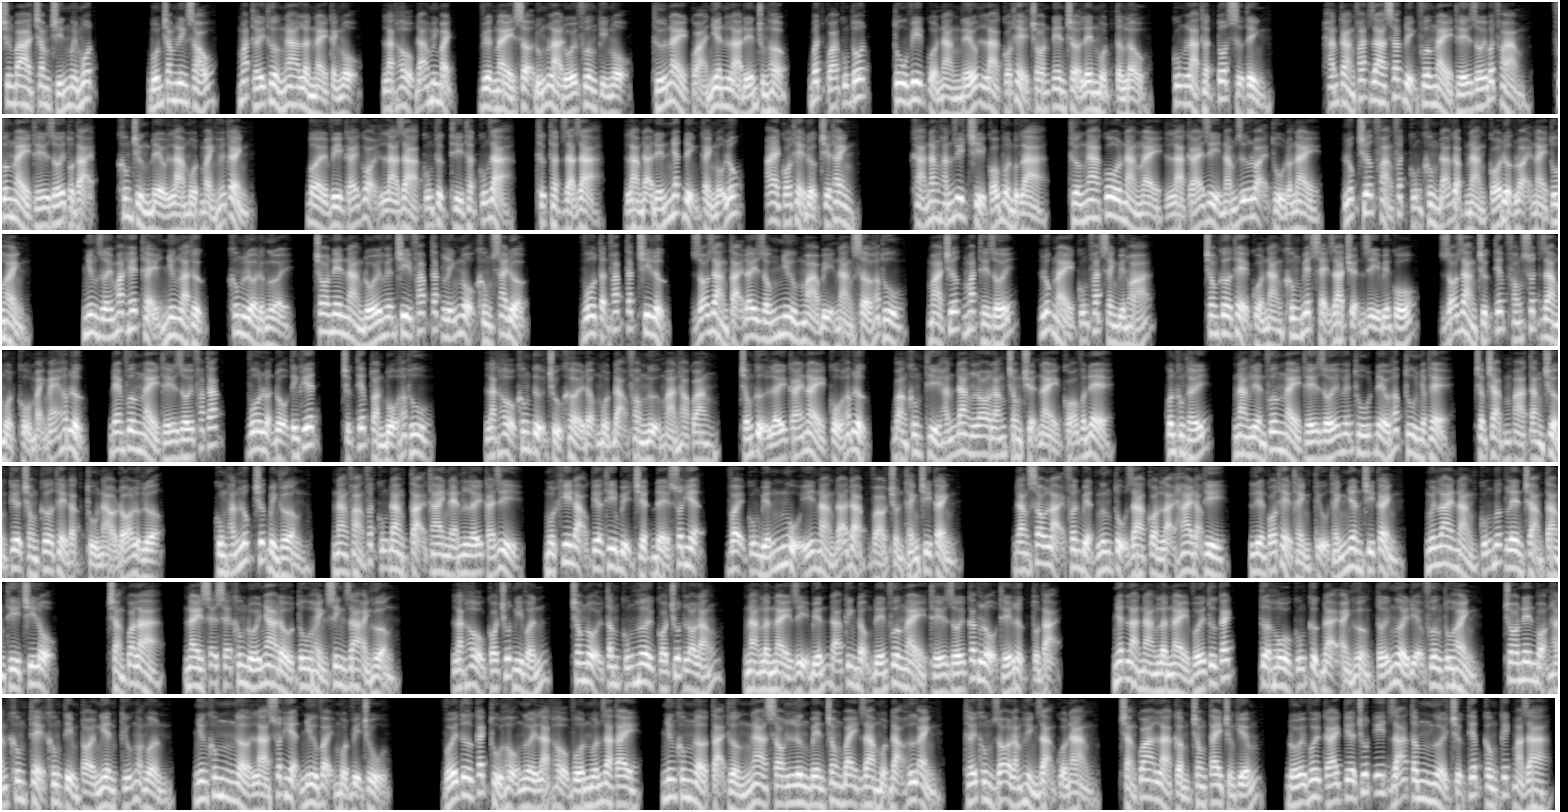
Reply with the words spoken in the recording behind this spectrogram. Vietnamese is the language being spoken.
chương ba trăm chín mươi mốt. Bốn trăm linh sáu, mắt thấy thường nga lần này cảnh ngộ, lạc hậu đã minh bạch, việc này sợ đúng là đối phương kỳ ngộ, thứ này quả nhiên là đến trùng hợp, bất quá cũng tốt, tu vi của nàng nếu là có thể cho nên trở lên một tầng lầu, cũng là thật tốt sự tình. Hắn càng phát ra xác định phương này thế giới bất phàm, phương này thế giới tồn tại, không chừng đều là một mảnh huyễn cảnh. Bởi vì cái gọi là giả cũng thực thì thật cũng giả, thực thật giả giả, làm đã đến nhất định cảnh ngộ lúc, ai có thể được chia thanh? Khả năng hắn duy chỉ có buồn bực là, thường nga cô nàng này là cái gì nắm giữ loại thủ đoạn này lúc trước phảng phất cũng không đã gặp nàng có được loại này tu hành. Nhưng dưới mắt hết thể nhưng là thực, không lừa được người, cho nên nàng đối huyễn chi pháp tắc lĩnh nộ không sai được. Vô tận pháp tắc chi lực, rõ ràng tại đây giống như mà bị nàng sở hấp thu, mà trước mắt thế giới, lúc này cũng phát sinh biến hóa. Trong cơ thể của nàng không biết xảy ra chuyện gì biến cố, rõ ràng trực tiếp phóng xuất ra một cổ mạnh mẽ hấp lực, đem phương này thế giới pháp tắc, vô luận độ tinh khiết, trực tiếp toàn bộ hấp thu. Lạc hậu không tự chủ khởi động một đạo phòng ngự màn hào quang, chống cự lấy cái này cổ hấp lực, bằng không thì hắn đang lo lắng trong chuyện này có vấn đề. Quân không thấy nàng liền phương này thế giới huyễn thú đều hấp thu nhập thể, chậm chạp mà tăng trưởng kia trong cơ thể đặc thù nào đó lực lượng. Cùng hắn lúc trước bình thường, nàng phảng phất cũng đang tại thai ngén lấy cái gì, một khi đạo kia thi bị triệt để xuất hiện, vậy cũng biến ngụ ý nàng đã đạp vào chuẩn thánh chi cảnh. Đằng sau lại phân biệt ngưng tụ ra còn lại hai đạo thi, liền có thể thành tựu thánh nhân chi cảnh, nguyên lai nàng cũng bước lên trạm tam thi chi lộ. Chẳng qua là này sẽ sẽ không đối nha đầu tu hành sinh ra ảnh hưởng. Lạc hậu có chút nghi vấn, trong nội tâm cũng hơi có chút lo lắng, nàng lần này dị biến đã kinh động đến phương này thế giới các lộ thế lực tồn tại nhất là nàng lần này với tư cách, tựa hồ cũng cực đại ảnh hưởng tới người địa phương tu hành, cho nên bọn hắn không thể không tìm tòi nghiên cứu ngọn nguồn, nhưng không ngờ là xuất hiện như vậy một vị chủ. Với tư cách thủ hộ người lạc hậu vốn muốn ra tay, nhưng không ngờ tại thường nga sau lưng bên trong bay ra một đạo hư ảnh, thấy không rõ lắm hình dạng của nàng, chẳng qua là cầm trong tay trường kiếm, đối với cái kia chút ít dã tâm người trực tiếp công kích mà ra.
